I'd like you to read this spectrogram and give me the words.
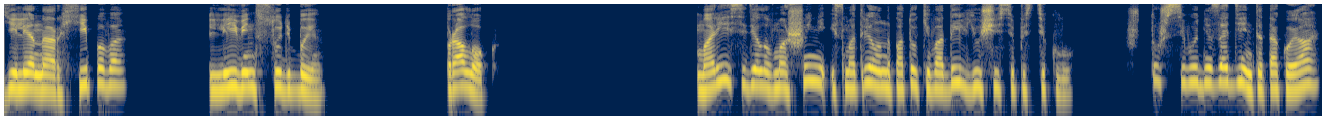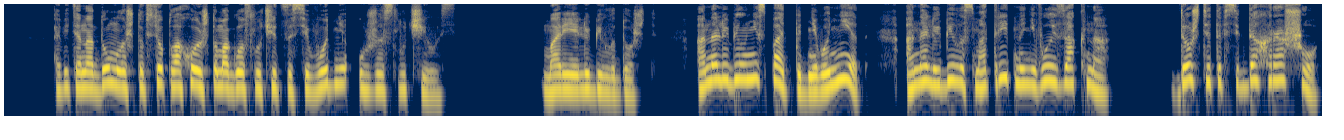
Елена Архипова. Ливень судьбы. Пролог. Мария сидела в машине и смотрела на потоки воды, льющиеся по стеклу. Что ж сегодня за день-то такой, а? А ведь она думала, что все плохое, что могло случиться сегодня, уже случилось. Мария любила дождь. Она любила не спать под него, нет. Она любила смотреть на него из окна. Дождь — это всегда хорошо.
